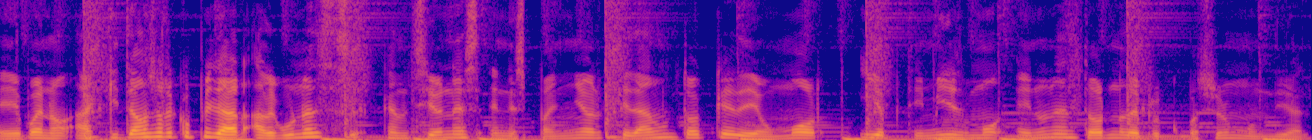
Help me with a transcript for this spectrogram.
Eh, bueno, aquí te vamos a recopilar algunas canciones en español que dan un toque de humor y optimismo en un entorno de preocupación mundial.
